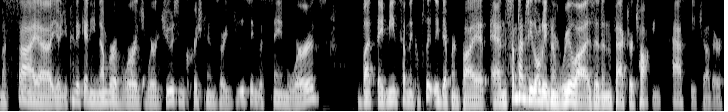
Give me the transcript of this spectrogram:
Messiah. You know, you can take any number of words where Jews and Christians are using the same words, but they mean something completely different by it. And sometimes you don't even realize it. And in fact, are talking past each other.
